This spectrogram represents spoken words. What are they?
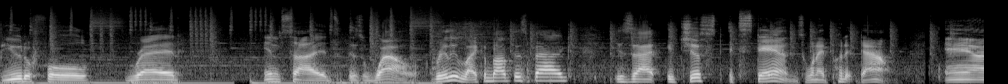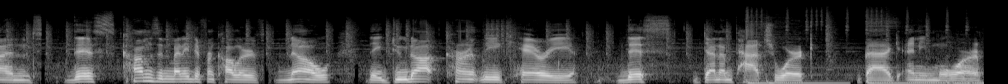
beautiful red insides as well. Really like about this bag is that it just, it stands when I put it down. And this comes in many different colors. No, they do not currently carry this denim patchwork bag anymore.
